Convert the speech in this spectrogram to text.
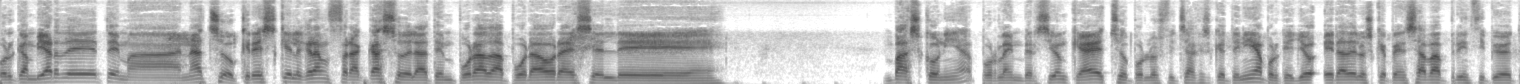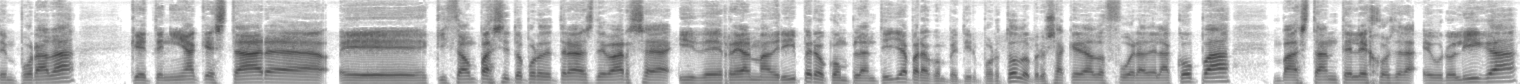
por cambiar de tema, Nacho, ¿crees que el gran fracaso de la temporada por ahora es el de Vasconia por la inversión que ha hecho, por los fichajes que tenía? Porque yo era de los que pensaba a principio de temporada que tenía que estar eh, eh, quizá un pasito por detrás de Barça y de Real Madrid, pero con plantilla para competir por todo. Pero se ha quedado fuera de la Copa, bastante lejos de la Euroliga,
